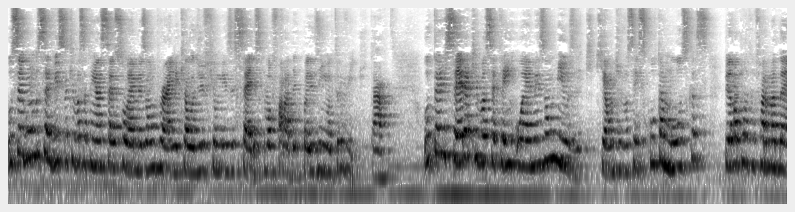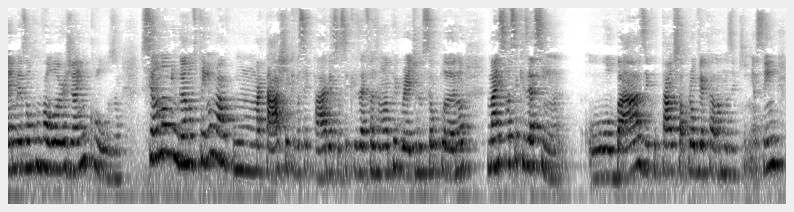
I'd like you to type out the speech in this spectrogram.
O segundo serviço é que você tem acesso ao Amazon Prime, que é o de filmes e séries, que eu vou falar depois em outro vídeo, tá? O terceiro é que você tem o Amazon Music, que é onde você escuta músicas pela plataforma da Amazon com valor já incluso. Se eu não me engano, tem uma, uma taxa que você paga se você quiser fazer um upgrade do seu plano, mas se você quiser assim, o, básico e tal, só pra ouvir aquela musiquinha assim,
